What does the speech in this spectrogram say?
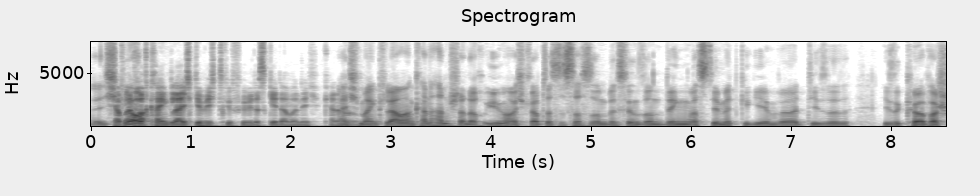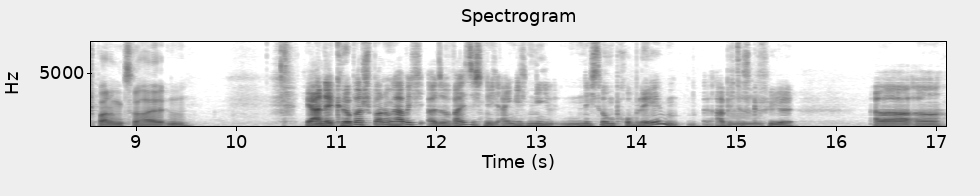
Ich habe einfach kein Gleichgewichtsgefühl, das geht aber nicht. Keine Ahnung. ich meine, klar, man kann Handstand auch üben, aber ich glaube, das ist doch so ein bisschen so ein Ding, was dir mitgegeben wird, diese, diese Körperspannung zu halten. Ja, an der Körperspannung habe ich, also weiß ich nicht, eigentlich nie nicht so ein Problem, habe ich das Gefühl. Aber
